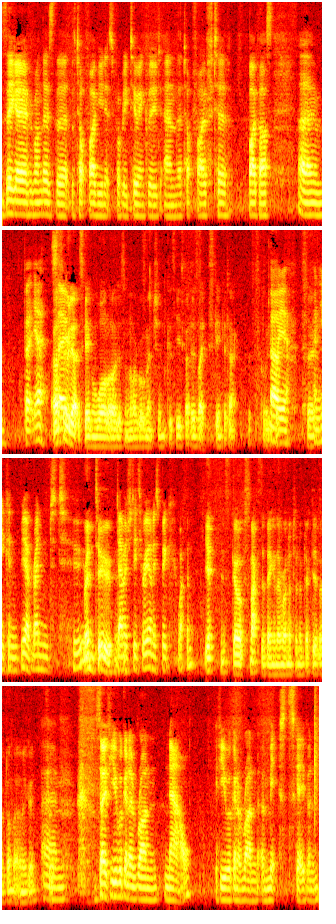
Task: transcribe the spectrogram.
So there you go, everyone. There's the, the top five units, probably to include, and the top five to bypass. Um, but yeah, I also so. really like the Skaven Warlord as an honorable mention because he's got his like skink attack. That's Oh yeah, So and he can yeah rend two Rend two. damage D three on his big weapon. Yeah, just go up, smack the thing, and then run into an objective. I've done that in a game. So. Um, so if you were going to run now, if you were going to run a mixed Skaven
